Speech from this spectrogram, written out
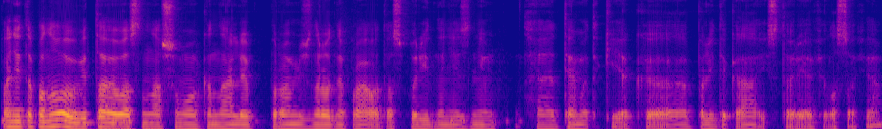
Пані та панове, вітаю вас на нашому каналі про міжнародне право та споріднені з ним е, теми, такі як е, політика, історія, філософія.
